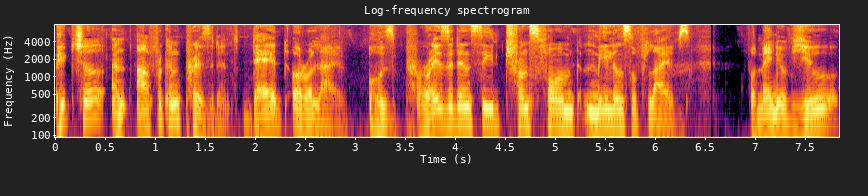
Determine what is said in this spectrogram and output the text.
Picture an African president, dead or alive, whose presidency transformed millions of lives. For many of you,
